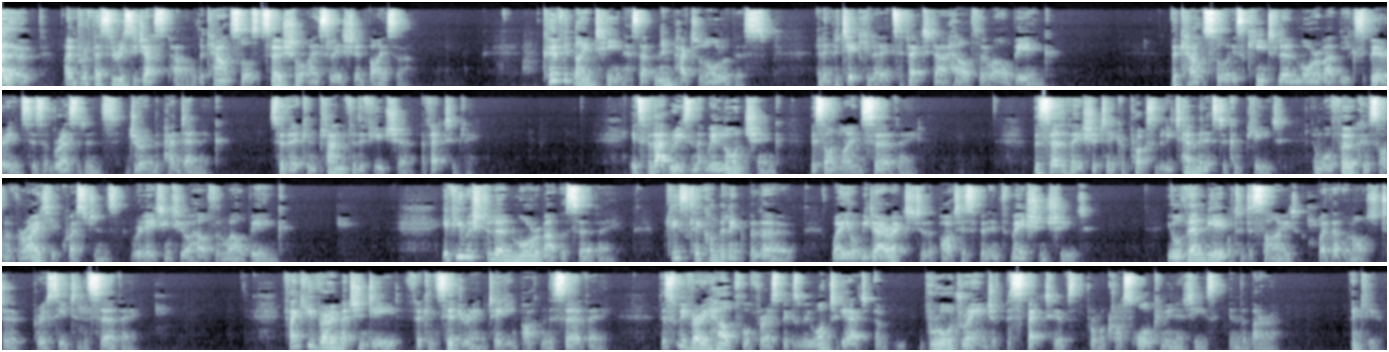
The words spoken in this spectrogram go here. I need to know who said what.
Speaker 1: Hello, I'm Professor Rusi Jaspal, the Council's Social Isolation Advisor. COVID 19 has had an impact on all of us, and in particular, it's affected our health and well-being. The Council is keen to learn more about the experiences of residents during the pandemic, so that it can plan for the future effectively. It's for that reason that we're launching this online survey. The survey should take approximately 10 minutes to complete and will focus on a variety of questions relating to your health and well-being. If you wish to learn more about the survey, please click on the link below where you'll be directed to the participant information sheet. You'll then be able to decide whether or not to proceed to the survey. Thank you very much indeed for considering taking part in the survey. This will be very helpful for us because we want to get a broad range of perspectives from across all communities in the borough. Thank you.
